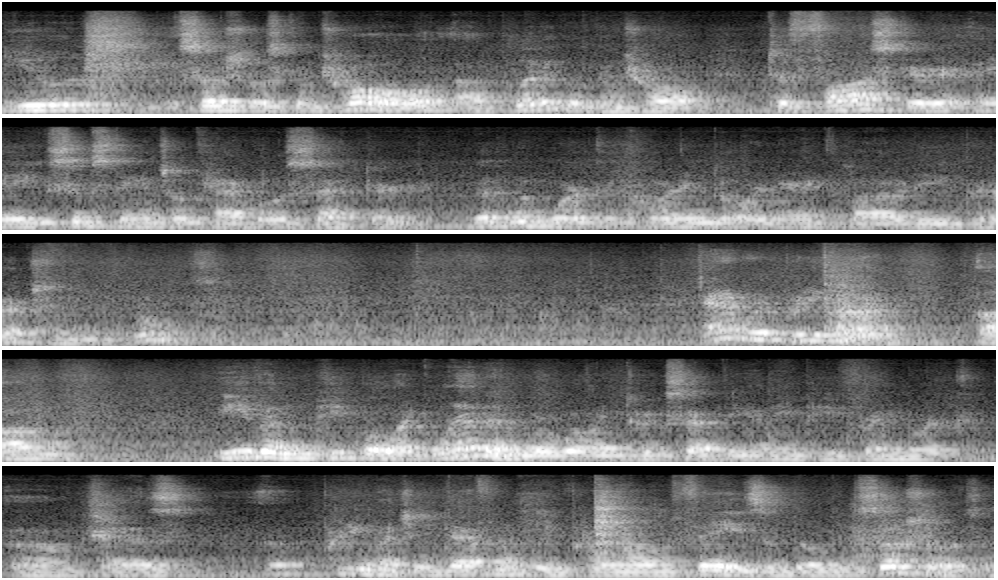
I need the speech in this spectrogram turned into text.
use socialist control, uh, political control, to foster a substantial capitalist sector that would work according to ordinary commodity production rules. And it worked pretty well. Um, even people like Lenin were willing to accept the NEP framework um, as a pretty much indefinitely prolonged phase of building socialism.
